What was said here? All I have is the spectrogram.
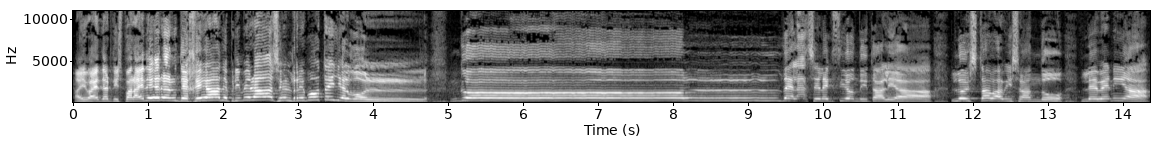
Ahí va Eder, dispara Eder, De Gea de primeras, el rebote y el gol. Gol la selección de Italia. Lo estaba avisando, le venía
